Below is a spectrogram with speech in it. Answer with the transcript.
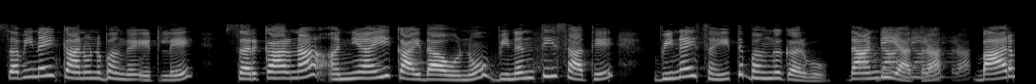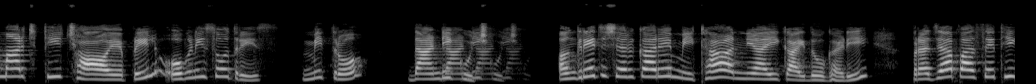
સવિનય કાનૂન ભંગ એટલે સરકારના અન્યાયી કાયદાઓનો વિનંતી સાથે વિનય સહિત ભંગ કરવો. દાંડી યાત્રા બાર માર્ચથી છ એપ્રિલ ઓગણીસો ત્રીસ. મિત્રો દાંડી કૂચ. અંગ્રેજ સરકારે મીઠા અન્યાયી કાયદો ઘડી પ્રજા પાસેથી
